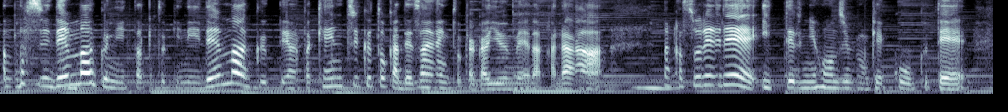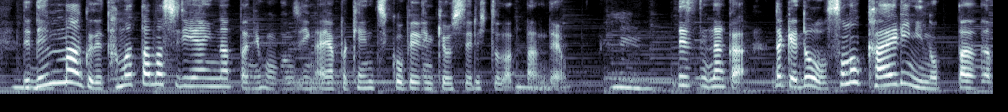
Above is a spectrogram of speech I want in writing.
私デンマークに行った時にデンマークってやっぱ建築とかデザインとかが有名だからなんかそれで行ってる日本人も結構多くてでデンマークでたまたま知り合いになった日本人がやっぱ建築を勉強してる人だったんだよ。うん。でなんかだけどその帰りに乗った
